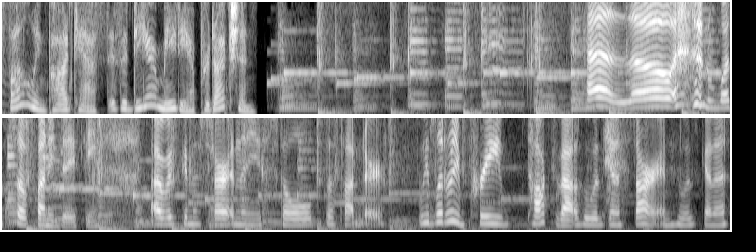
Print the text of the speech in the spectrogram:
following podcast is a Dear Media production. Hello, and what's so funny, JC? I was gonna start and then you stole the thunder. We literally pre talked about who was going to start and who was going to.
